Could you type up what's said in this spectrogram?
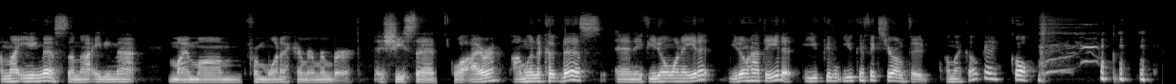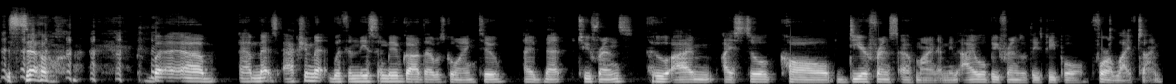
I'm not eating this, I'm not eating that. My mom, from what I can remember, she said, "Well, Ira, I'm going to cook this, and if you don't want to eat it, you don't have to eat it. You can you can fix your own food." I'm like, "Okay, cool." so, but um, I met actually met within the Assembly of God that I was going to. I met two friends who I'm I still call dear friends of mine. I mean, I will be friends with these people for a lifetime.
